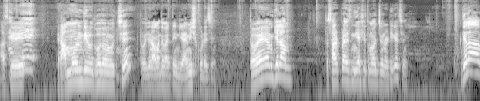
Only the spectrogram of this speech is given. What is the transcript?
আজকে রাম মন্দির উদ্বোধন হচ্ছে তো ওই জন্য আমাদের বাড়িতে নিরামিষ করেছে। তো আমি গেলাম তো সারপ্রাইজ নিয়ে আসি তোমার জন্য ঠিক আছে? গেলাম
